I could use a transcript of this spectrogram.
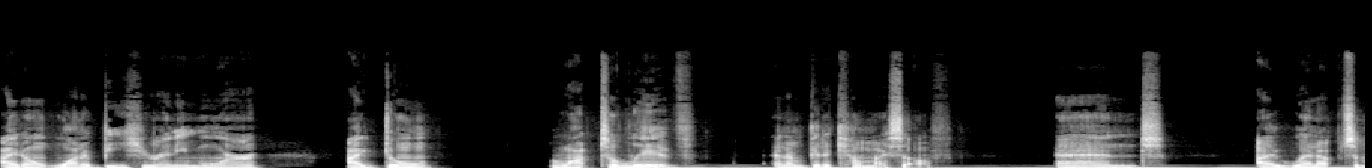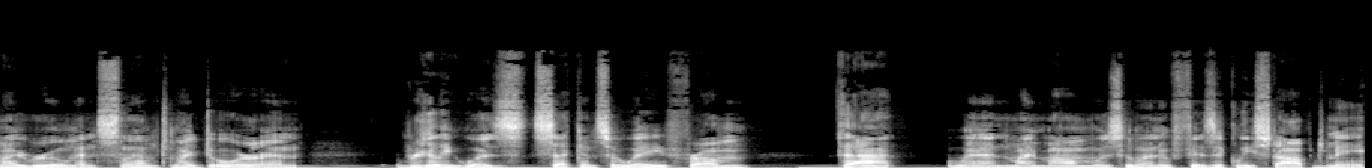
I don't want to be here anymore. I don't want to live and I'm going to kill myself. And I went up to my room and slammed my door and really was seconds away from that when my mom was the one who physically stopped me.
